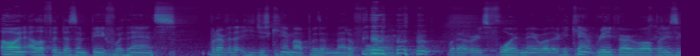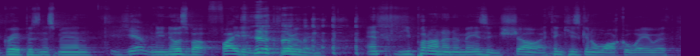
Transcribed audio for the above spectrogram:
"Oh, an elephant doesn't beef with ants." Whatever that he just came up with a metaphor. whatever. He's Floyd Mayweather. He can't read very well, but he's a great businessman yeah, and he knows about fighting clearly. and he put on an amazing show. I think he's going to walk away with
